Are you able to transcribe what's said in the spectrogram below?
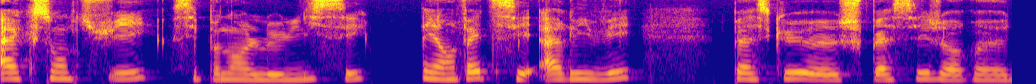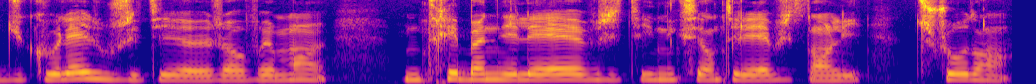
accentué, c'est pendant le lycée. Et en fait, c'est arrivé parce que euh, je suis passée genre du collège où j'étais genre vraiment une très bonne élève, j'étais une excellente élève, j'étais dans les toujours dans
